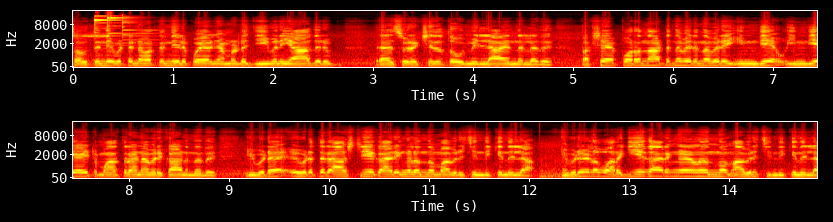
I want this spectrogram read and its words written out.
സൗത്ത് ഇന്ത്യ വിട്ട് നോർത്ത് ഇന്ത്യയിൽ പോയാൽ നമ്മളുടെ ജീവന് യാതൊരു ഏഹ്, സുരക്ഷിതത്വവും ഇല്ല എന്നുള്ളത്. പക്ഷേ പുറം നാട്ടിൽ നിന്ന് വരുന്നവർ ഇന്ത്യ ഇന്ത്യയായിട്ട് മാത്രമാണ് അവർ കാണുന്നത്. ഇവിടെ ഇവിടുത്തെ രാഷ്ട്രീയ കാര്യങ്ങളൊന്നും അവർ ചിന്തിക്കുന്നില്ല. ഇവിടെയുള്ള വർഗീയ കാര്യങ്ങളൊന്നും അവർ ചിന്തിക്കുന്നില്ല.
